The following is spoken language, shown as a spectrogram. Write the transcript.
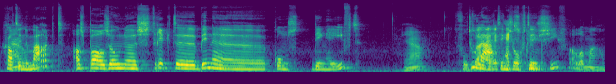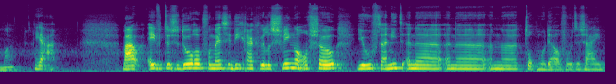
gat Nou. in de markt. Als Paul zo'n eh, strikte binnenkomstding heeft. Ja, voelt Toelating wel exclusief allemaal, maar... Ja. Maar even tussendoor ook voor mensen die graag willen swingen of zo. Je hoeft daar niet een, eh, een, eh, een, eh, topmodel voor te zijn.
